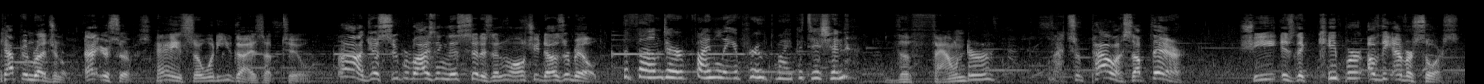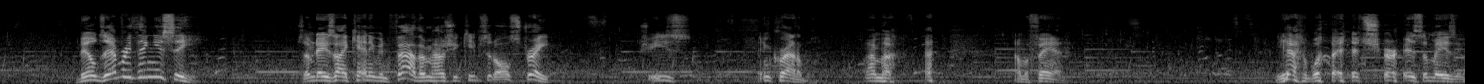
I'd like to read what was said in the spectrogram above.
Captain Reginald, at your service. Hey, so what are you guys up to? Ah, just supervising this citizen while she does her build. The founder finally approved my petition. The founder? That's her palace up there. She is the keeper of the Eversource. Builds everything you see. Some days I can't even fathom how she keeps it all straight. She's incredible. I'm a I'm a fan. Yeah, well, it sure is amazing.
